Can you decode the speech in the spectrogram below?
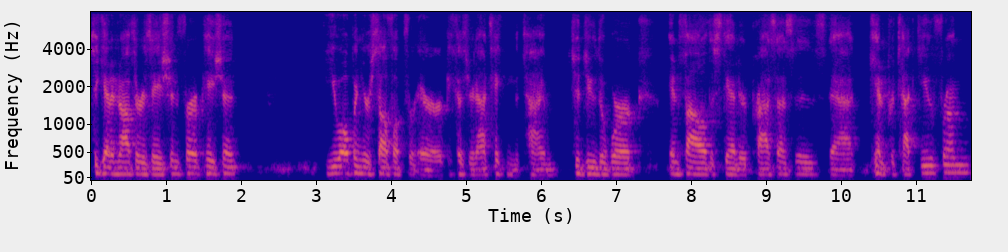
to get an authorization for a patient, you open yourself up for error because you're not taking the time to do the work and follow the standard processes that can protect you from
